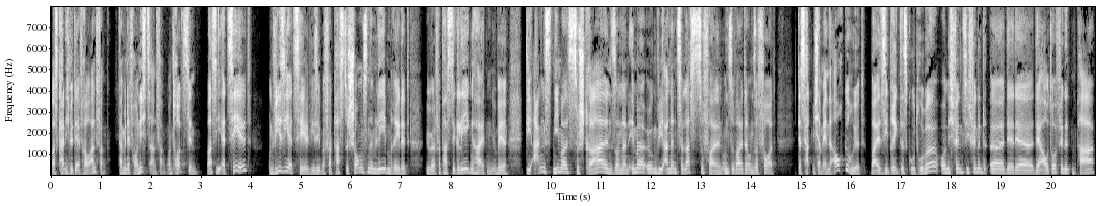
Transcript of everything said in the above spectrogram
was kann ich mit der Frau anfangen? Ich kann mit der Frau nichts anfangen. Und trotzdem, was sie erzählt und wie sie erzählt, wie sie über verpasste Chancen im Leben redet, über verpasste Gelegenheiten, über die Angst, niemals zu strahlen, sondern immer irgendwie anderen zur Last zu fallen und so weiter und so fort. Das hat mich am Ende auch gerührt, weil sie bringt es gut rüber und ich finde, sie findet, äh, der, der, der Autor findet ein paar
